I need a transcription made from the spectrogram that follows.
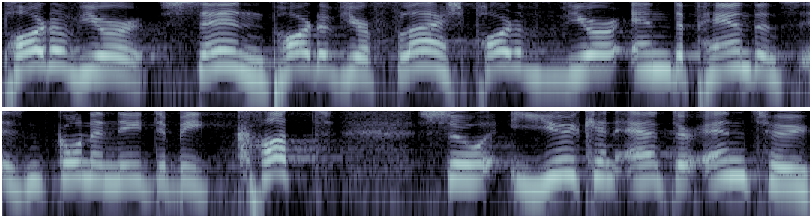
Part of your sin, part of your flesh, part of your independence is going to need to be cut so you can enter into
